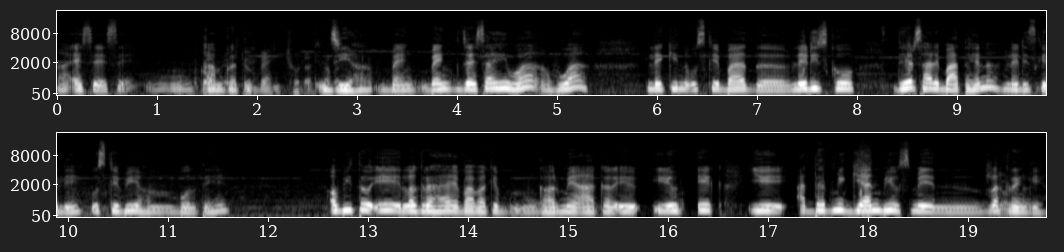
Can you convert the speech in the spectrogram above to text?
अ, ऐसे ऐसे काम करते। बैंक छोटा सा जी हाँ बैंक बैंक जैसा ही हुआ हुआ। लेकिन उसके बाद लेडीज़ को ढेर सारे बात है ना लेडीज़ के लिए उसके भी हम बोलते हैं। अभी तो ये लग रहा है बाबा के घर में आकर ये, ये एक ये आध्यात्मिक ज्ञान भी उसमें रख रहेंगे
